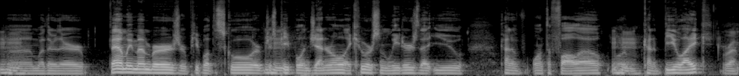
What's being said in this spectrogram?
Mhm. um, whether they're family members or people at the school or just Mhm. people in general? Like, who are some leaders that you kind of want to follow or Mhm. kind of be like? Right.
